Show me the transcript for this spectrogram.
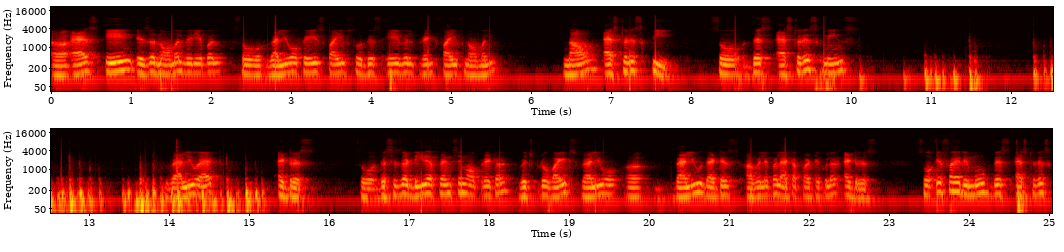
uh, as a is a normal variable, so value of a is 5, so this a will print 5 normally. Now asterisk p, so this asterisk means value at address. So this is a dereferencing operator which provides value uh, value that is available at a particular address. So if I remove this asterisk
